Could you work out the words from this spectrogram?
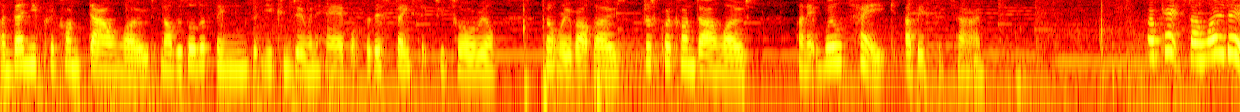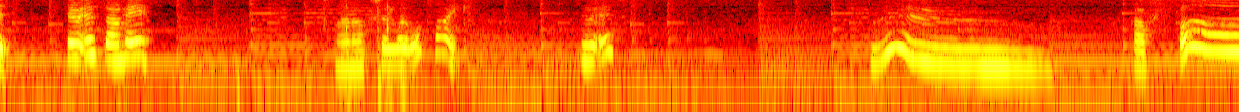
And then you click on download. Now there's other things that you can do in here, but for this basic tutorial, don't worry about those. Just click on download and it will take a bit of time. Okay, it's downloaded. Here it is down here. And I'll show you what it looks like. Here it is. Ooh. Have fun!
